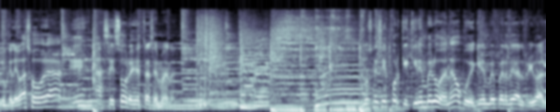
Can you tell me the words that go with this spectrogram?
Lo que le va a sobrar es asesores esta semana. No sé si es porque quieren verlo ganado o porque quieren ver perder al rival.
